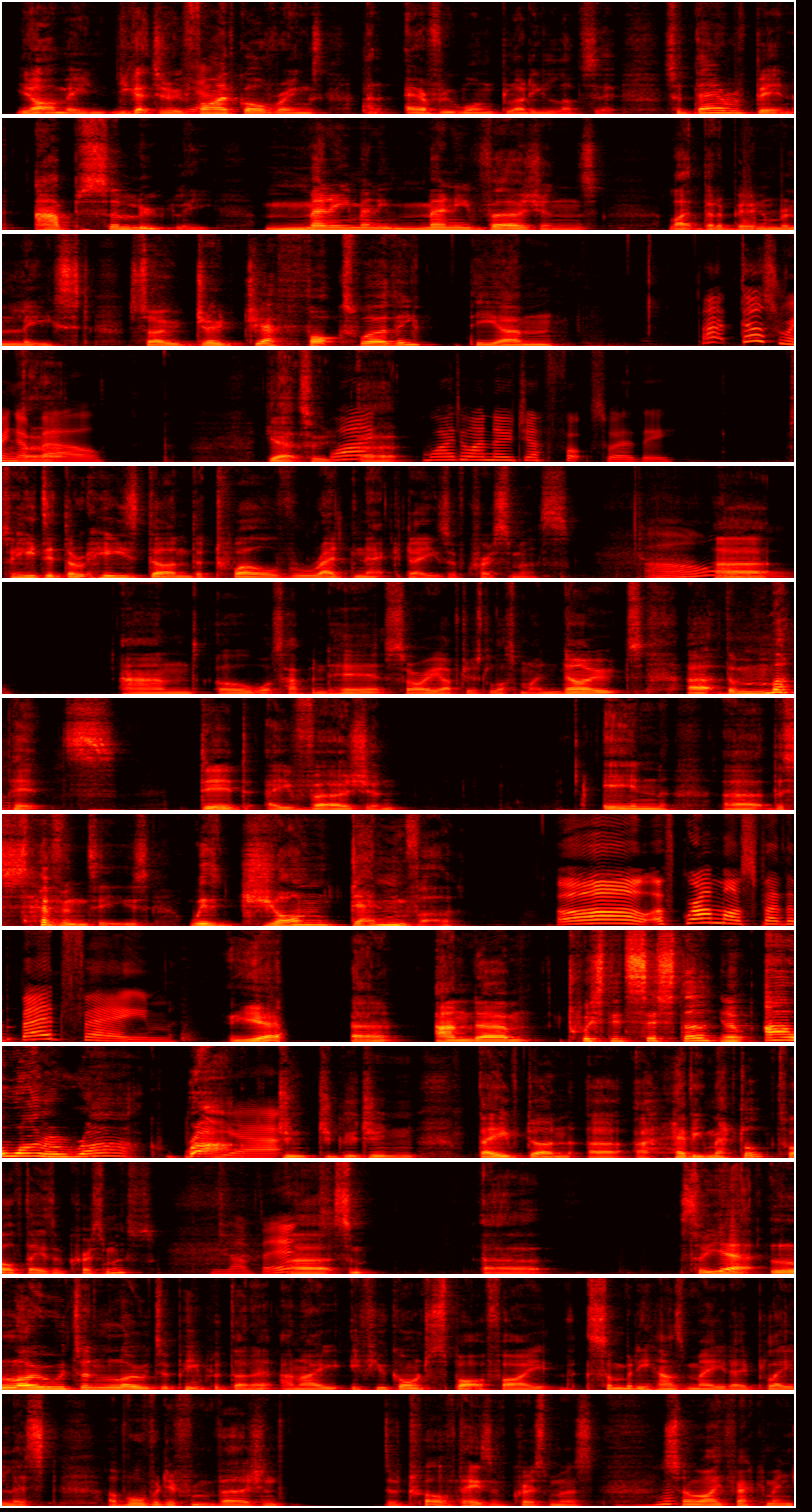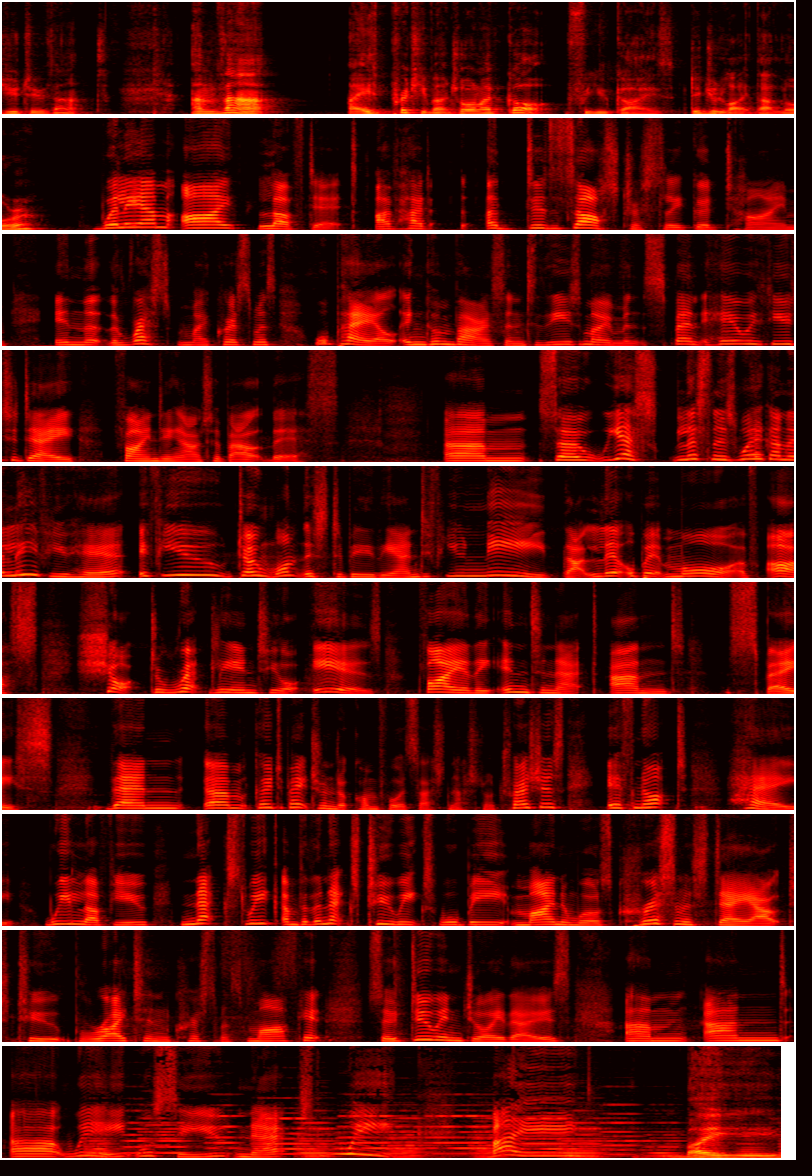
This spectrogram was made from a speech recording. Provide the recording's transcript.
You know what I mean? You get to do Yeah. five gold rings, and everyone bloody loves it. So there have been absolutely many, many, many versions like that have been released. So do you know Jeff Foxworthy? The um That does ring a bell. yeah. So Why? uh, why do I know Jeff Foxworthy? So he did the he's done the twelve redneck days of Christmas. Oh. Uh, And oh, what's happened here? Sorry, I've just lost my notes. Uh, the Muppets did a version in uh, the 70s with John Denver. oh, of Grandma's feather bed fame. Yeah. And um, Twisted Sister, you know, I wanna rock, rock. Yeah. Jin, jigga, jin. They've done uh, a heavy metal, 12 Days of Christmas. Love it. Uh, some, uh, so yeah, loads and loads of people have done it. And I, if you go onto Spotify, somebody has made a playlist of all the different versions of Twelve Days of Christmas. So I recommend you do that. And that is pretty much all I've got for you guys. Did you like that, Laura? William, I loved it. I've had a disastrously good time in that the rest of my Christmas will pale in comparison to these moments spent here with you today finding out about this. Um, so, yes, listeners, we're going to leave you here. If you don't want this to be the end, if you need that little bit more of us shot directly into your ears via the internet and space, then um, go to patreon.com forward slash national treasures. If not, hey, we love you. Next week and for the next two weeks will be mine and Will's Christmas day out to Brighton Christmas Market. So do enjoy those. Um, and uh, we will see you next week. Bye. Bye.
